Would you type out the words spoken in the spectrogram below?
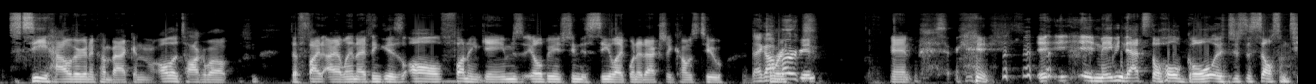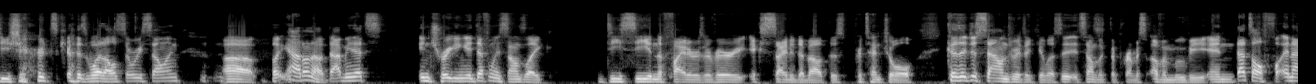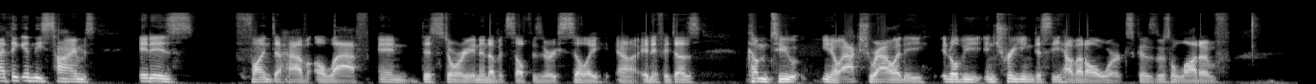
see how they're going to come back and all the talk about the fight island. I think is all fun and games. It'll be interesting to see like when it actually comes to they got merch. And it, it, it, maybe that's the whole goal is just to sell some T-shirts because what else are we selling? Uh, but yeah, I don't know. I mean, that's intriguing. It definitely sounds like DC and the fighters are very excited about this potential because it just sounds ridiculous. It, it sounds like the premise of a movie, and that's all. Fun. And I think in these times, it is fun to have a laugh. And this story in and of itself is very silly. Uh, and if it does come to you know actuality, it'll be intriguing to see how that all works because there's a lot of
